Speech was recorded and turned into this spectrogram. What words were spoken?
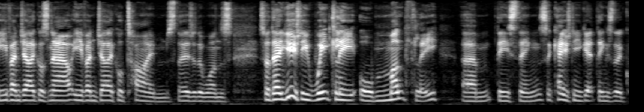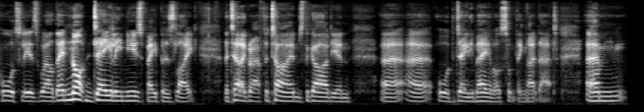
Evangelicals Now, Evangelical Times. Those are the ones. So they're usually weekly or monthly. Um, these things. Occasionally, you get things that are quarterly as well. They're not daily newspapers like the Telegraph, the Times, the Guardian, uh, uh, or the Daily Mail, or something like that. Um,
